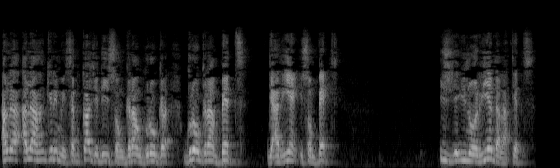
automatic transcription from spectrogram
Allez, allez, c'est pourquoi j'ai dit ils sont grands, gros, gros, gros, grands bêtes. Il n'y a rien, ils sont bêtes. Ils, n'ont rien dans la tête.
